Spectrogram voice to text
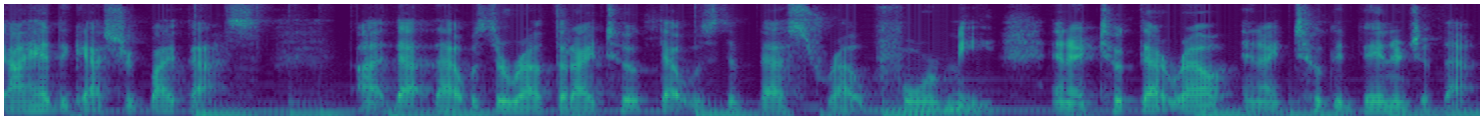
I, I had the gastric bypass. Uh, that that was the route that I took. That was the best route for me, and I took that route, and I took advantage of that.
